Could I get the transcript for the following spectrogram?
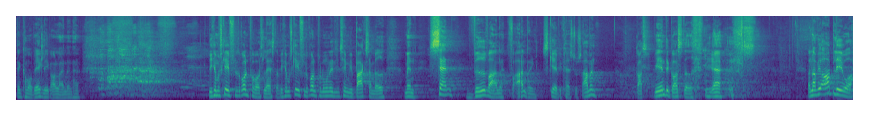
den kommer virkelig ikke online, den her. Vi kan måske flytte rundt på vores laster. Vi kan måske flytte rundt på nogle af de ting, vi bakser med. Men sand, vedvarende forandring sker ved Kristus. Amen. Godt. Vi endte et godt sted. ja. Og når vi oplever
